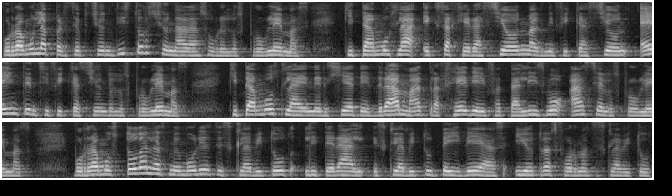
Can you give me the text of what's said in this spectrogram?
Borramos la percepción distorsionada sobre los problemas, quitamos la exageración, magnificación e intensificación de los problemas, quitamos la energía de drama, tragedia y fatalismo hacia los problemas, borramos todas las memorias de esclavitud literal, esclavitud de ideas y otras formas de esclavitud.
